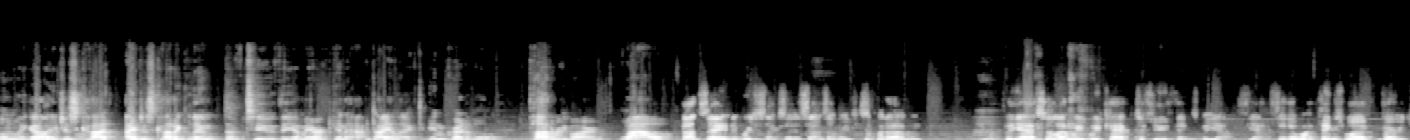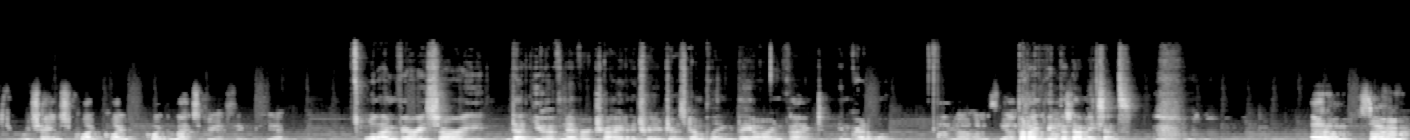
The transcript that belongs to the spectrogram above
Oh my god, I just caught I just caught a glimpse of to the American dialect. Incredible. Pottery barn. Wow. can't say it in a British accent. It sounds outrageous, but um. But yeah, so like we, we kept a few things, but yeah, yeah. So there were things were very were changed quite quite quite dramatically, I think. Yeah. Well, I'm very sorry that you have never tried a Trader Joe's dumpling. They are in fact incredible. I know, honestly. I But I think that imagine. that makes sense. Um, so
